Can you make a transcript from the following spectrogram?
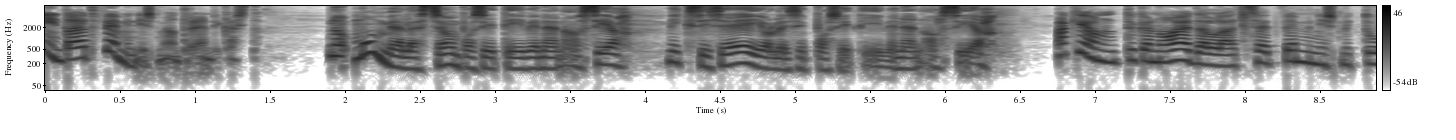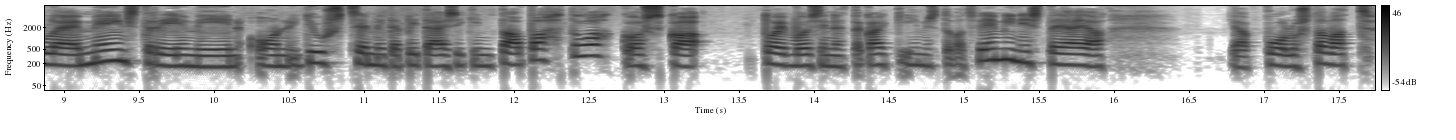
Niin, tai että feminismi on trendikästä. No mun mielestä se on positiivinen asia. Miksi se ei olisi positiivinen asia? Mäkin on tykännyt ajatella, että se, että feminismi tulee mainstreamiin, on just se, mitä pitäisikin tapahtua, koska toivoisin, että kaikki ihmiset ovat feministejä ja, ja puolustavat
